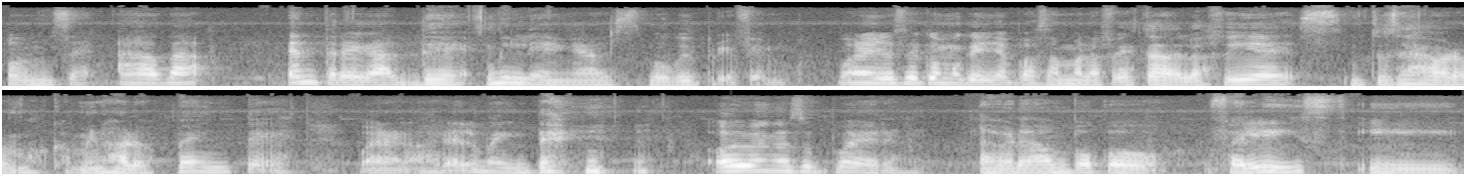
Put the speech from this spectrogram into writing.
onceava entrega de Millennials Movie Briefing. Bueno, yo sé como que ya pasamos la fiesta de los 10, entonces ahora vamos caminos a los 20. Bueno, no, realmente. Hoy vengo súper, la verdad, un poco feliz y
